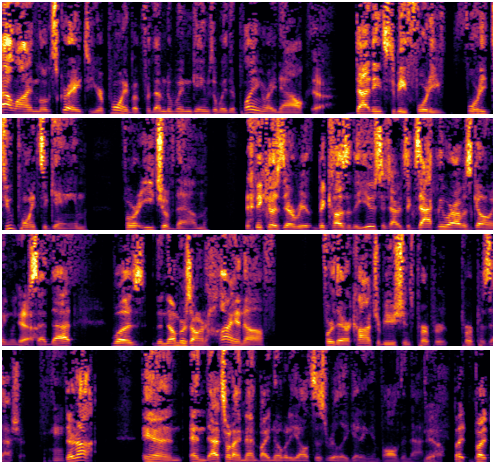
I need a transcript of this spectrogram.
stat line looks great to your point, but for them to win games the way they're playing right now, yeah, that needs to be 40, 42 points a game for each of them because they're re- because of the usage. I was exactly where I was going when Yeah. you said that was the numbers aren't high enough for their contributions per per, per possession. Mhm. They're not. And and that's what I meant by nobody else is really getting involved in that. Yeah. But but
